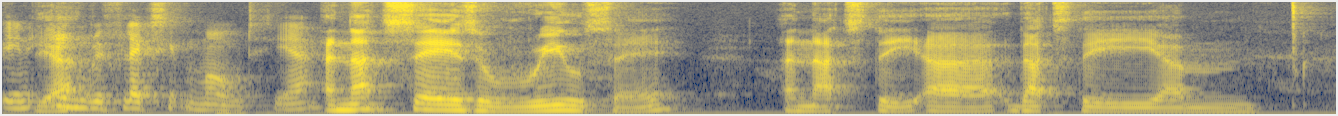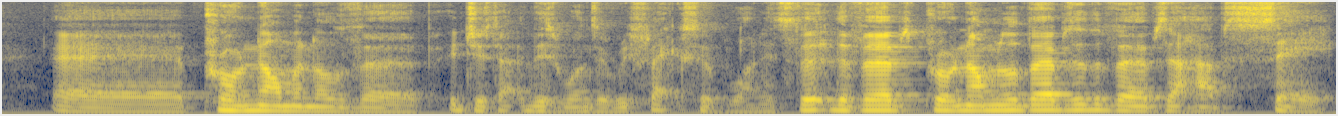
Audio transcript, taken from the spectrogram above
in, Yeah. in reflexive mode. Yeah? And that say is a real say, and that's the uh, that's the um, uh, pronominal verb. It just this one's a reflexive one. It's the, the verbs pronominal verbs are the verbs that have say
